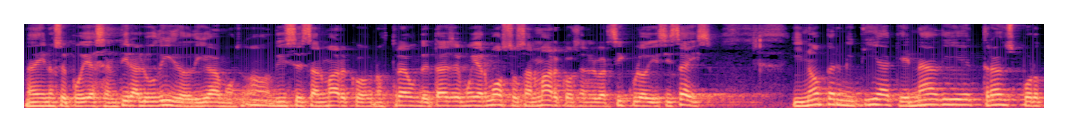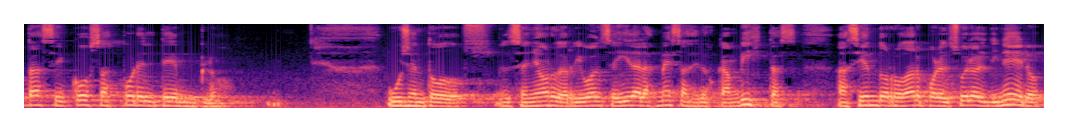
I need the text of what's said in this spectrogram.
nadie no se podía sentir aludido, digamos. ¿no? Dice San Marcos, nos trae un detalle muy hermoso, San Marcos, en el versículo 16 y no permitía que nadie transportase cosas por el templo. Huyen todos. El Señor derribó enseguida las mesas de los cambistas, haciendo rodar por el suelo el dinero,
